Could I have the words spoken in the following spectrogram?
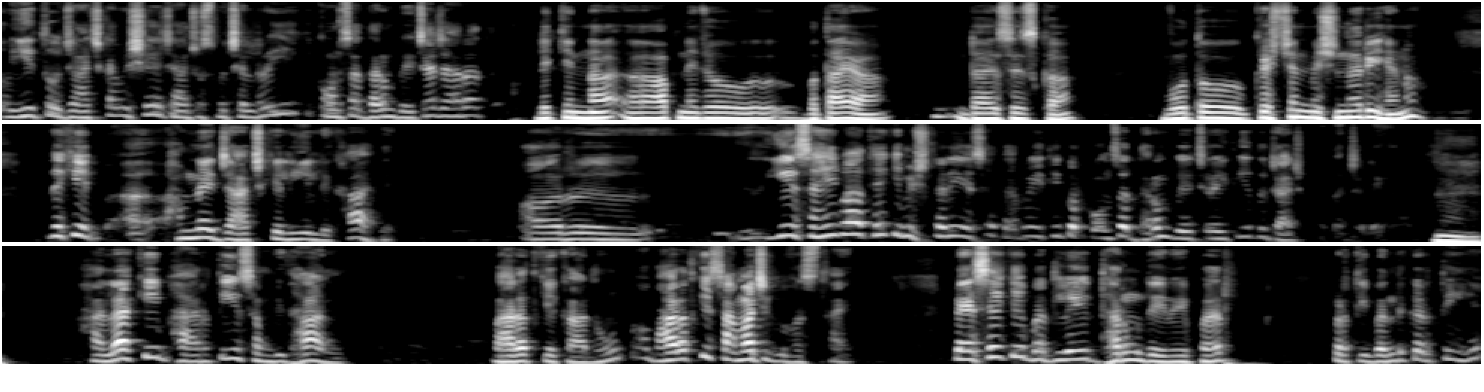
अब ये तो जाँच का विषय है जाँच उसमें चल रही है कि कौन सा धर्म बेचा जा रहा था। लेकिन आपने जो बताया डायसिस का वो तो क्रिश्चियन मिशनरी है ना? देखिए हमने जाँच के लिए लिखा है और ये सही बात है कि मिशनरी ऐसा कर रही थी पर कौन सा धर्म बेच रही थी तो जाँच पता चलेगा। हम्म। हालाँकि भारतीय संविधान भारत के कानून और भारत की सामाजिक व्यवस्थाएँ पैसे के बदले धर्म देने पर प्रतिबंध करती हैं।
